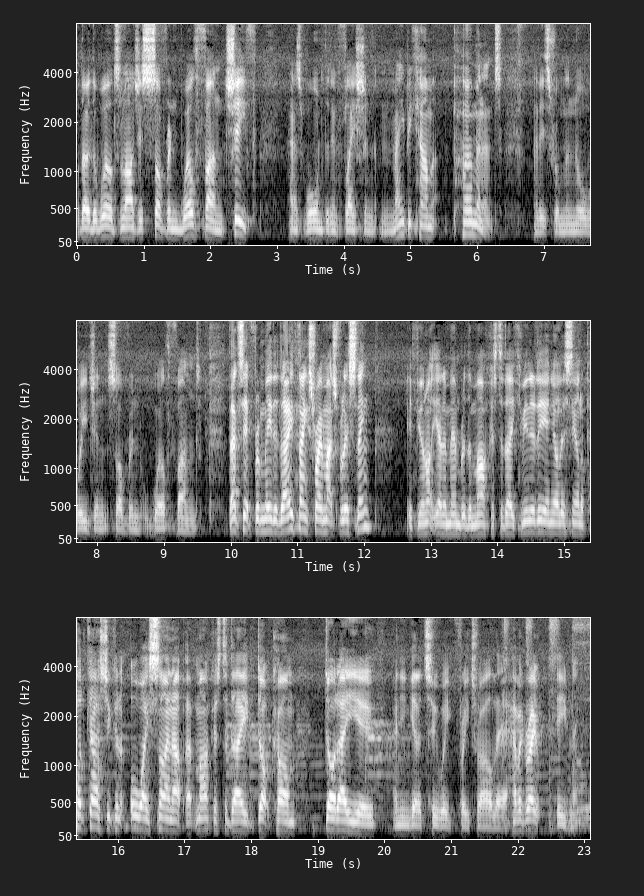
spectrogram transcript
although the world's largest sovereign wealth fund chief has warned that inflation may become permanent. That is from the Norwegian Sovereign Wealth Fund. That's it from me today. Thanks very much for listening. If you're not yet a member of the Marcus Today community and you're listening on a podcast, you can always sign up at marcustoday.com.au and you can get a two week free trial there. Have a great evening.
